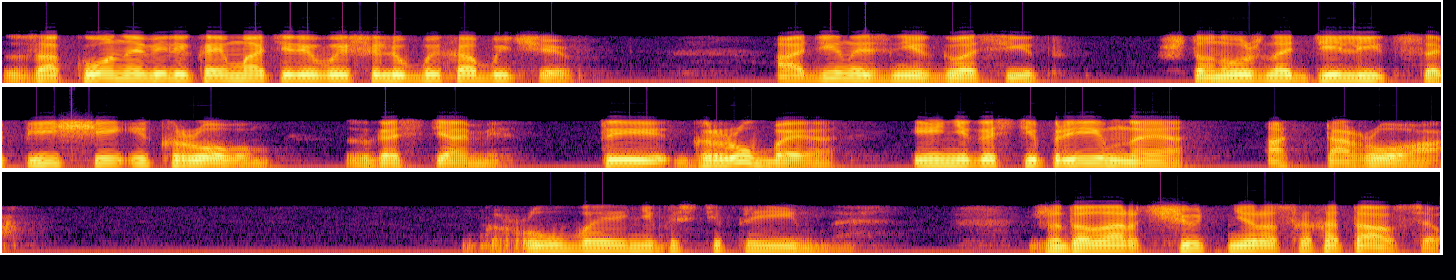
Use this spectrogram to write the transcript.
Законы Великой Матери выше любых обычаев. Один из них гласит, что нужно делиться пищей и кровом с гостями. Ты грубая и негостеприимная от Тароа. Грубая и негостеприимная. Джандалар чуть не расхохотался.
